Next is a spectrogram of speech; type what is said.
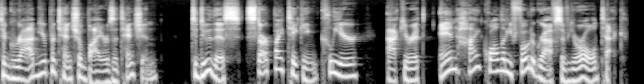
to grab your potential buyer's attention. To do this, start by taking clear, accurate, and high quality photographs of your old tech.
